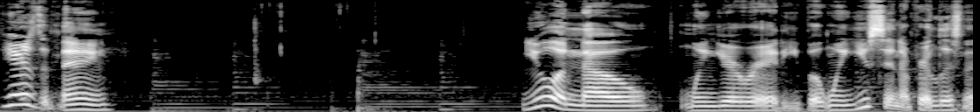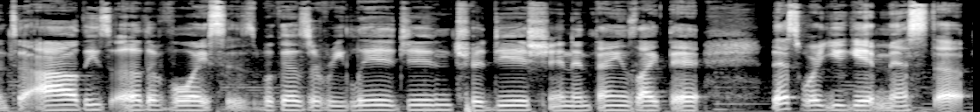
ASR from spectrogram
here's the thing you will know when you're ready. But when you sit up here listening to all these other voices because of religion, tradition, and things like that, that's where you get messed up.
